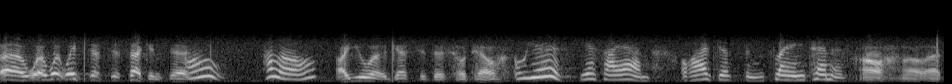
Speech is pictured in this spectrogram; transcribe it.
uh, wait, wait just a second. Uh, Oh, hello. Are you a guest at this hotel? Oh, yes, yes, I am. Oh, I've just been playing tennis. Oh, well, that's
